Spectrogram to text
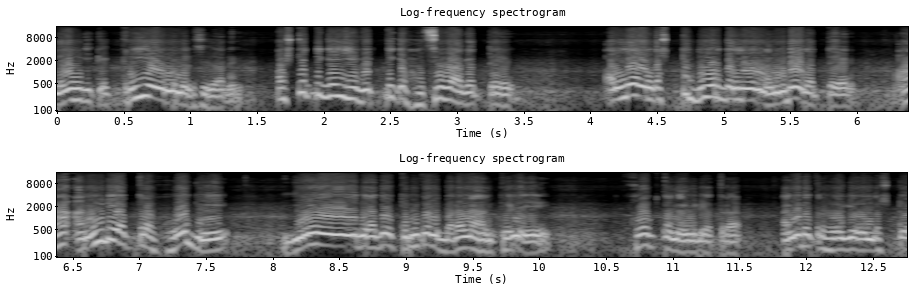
ಲೈಂಗಿಕ ಕ್ರಿಯೆಯನ್ನು ನಡೆಸಿದ್ದಾನೆ ಅಷ್ಟೊತ್ತಿಗೆ ಈ ವ್ಯಕ್ತಿಗೆ ಹಸಿವಾಗತ್ತೆ. ಅಲ್ಲೇ ಒಂದಷ್ಟು ದೂರದಲ್ಲಿ ಒಂದು ಅಂಗಡಿ ಇರುತ್ತೆ. ಆ ಅಂಗಡಿ ಹತ್ರ ಹೋಗಿ ಏನಾದರೂ ತಿನ್ಕೊಂಡು ಬರೋಣ ಅಂಥೇಳಿ ಹೋಗ್ತಾನೆ ಅಂಗಡಿ ಹತ್ರ. ಅಂಗಡಿ ಹತ್ರ ಹೋಗಿ ಒಂದಷ್ಟು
